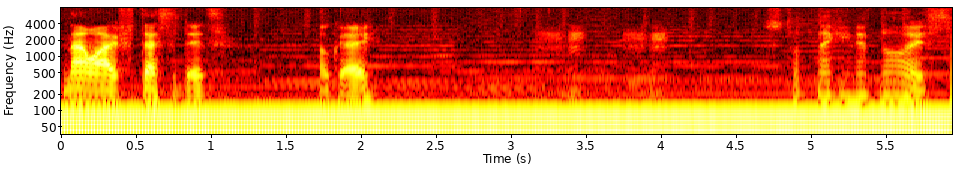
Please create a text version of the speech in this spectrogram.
now I've tested it. Okay. Stop making that noise.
